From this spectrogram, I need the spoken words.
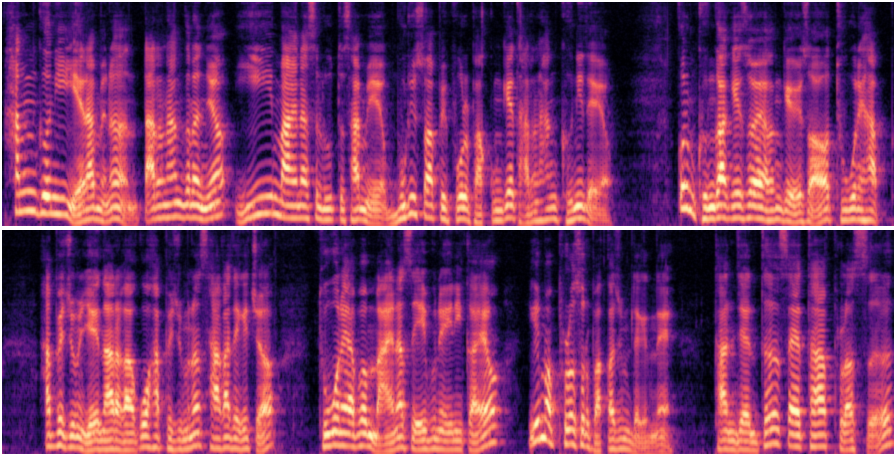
한 근이 얘라면은 다른 한 근은요. 2 마이너스 루트 3이에요. 무리수 앞에 부호를 바꾼 게 다른 한 근이 돼요. 그럼 근과 계수의 관계에서 두 근의 합 합해주면 얘 날아가고 합해주면 4가 되겠죠. 두 근의 합은 마이너스 a분의 2니까요. 이게만 플러스로 바꿔주면 되겠네. 탄젠트 세타 플러스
